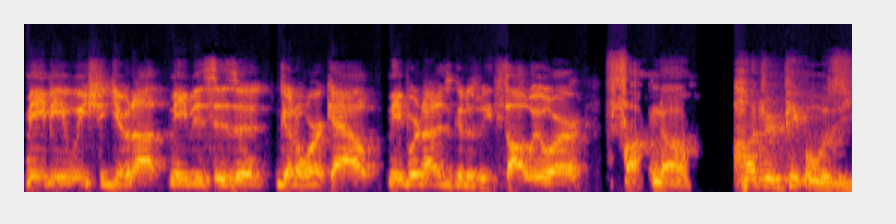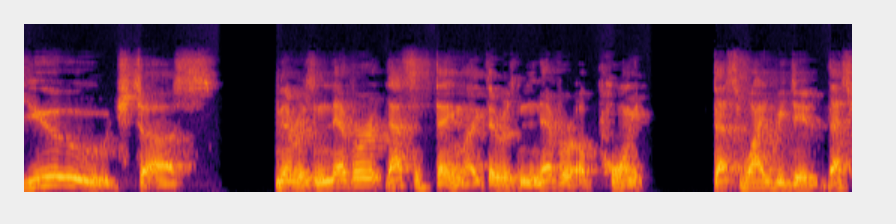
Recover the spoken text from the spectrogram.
maybe we should give it up? Maybe this isn't going to work out. Maybe we're not as good as we thought we were. Fuck no. 100 people was huge to us there was never that's the thing like there was never a point. That's why we did that's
